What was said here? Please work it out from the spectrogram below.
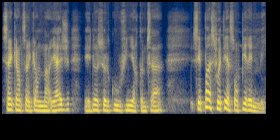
55 ans de mariage et d'un seul coup finir comme ça, c'est pas souhaiter à son pire ennemi.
